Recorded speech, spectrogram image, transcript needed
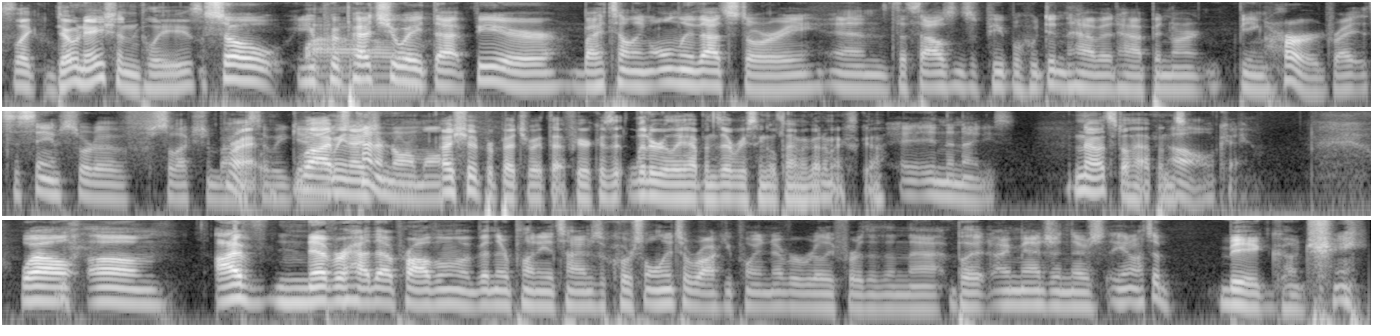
It's like donation, please. So you Wow. perpetuate that fear by telling only that story, and the thousands of people who didn't have it happen aren't being heard. Right? It's the same sort of selection bias Right. that we get. Well, I it's mean, I kind of sh- normal I should perpetuate that fear because it literally happens every single time I go to Mexico. in the '90s. No, it still happens. Oh, okay. Well, um, I've never had that problem. I've been there plenty of times. Of course, only to Rocky Point, never really further than that. But I imagine there's, you know, it's a big country.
